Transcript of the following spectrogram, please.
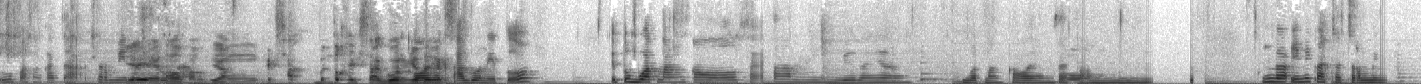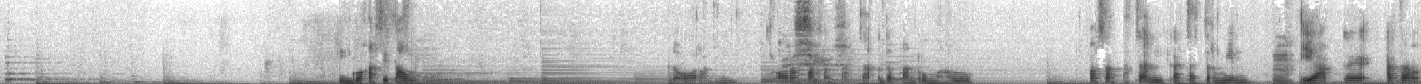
lu pasang kaca cermin Iya iya gitu tahu kan. tahu. Yang heksa, bentuk heksagon gitu kalau ya. heksagon itu itu buat nangkal setan biasanya. Buat nangkal yang setan. Enggak ini kaca cermin nih gua kasih tahu ada orang nih orang pasang kaca depan rumah lu pasang kaca nih kaca cermin Hmm. ya kayak kaca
